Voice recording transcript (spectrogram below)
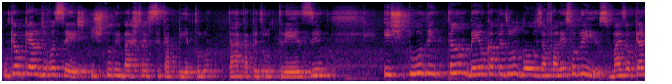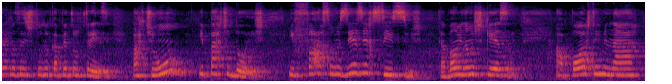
O que eu quero de vocês? Estudem bastante esse capítulo, tá? Capítulo 13. Estudem também o capítulo 12, já falei sobre isso, mas eu quero que vocês estudem o capítulo 13, parte 1 e parte 2. E façam os exercícios, tá bom? E não esqueçam, após terminar,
